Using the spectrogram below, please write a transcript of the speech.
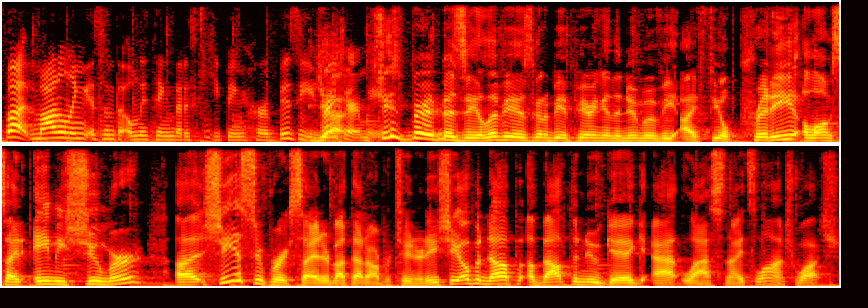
but modeling isn't the only thing that is keeping her busy, Yeah, right, Jeremy? she's very busy. Olivia is going to be appearing in the new movie I Feel Pretty alongside Amy Schumer. Uh, she is super excited about that opportunity. She opened up about the new gig at last night's launch. Watch.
